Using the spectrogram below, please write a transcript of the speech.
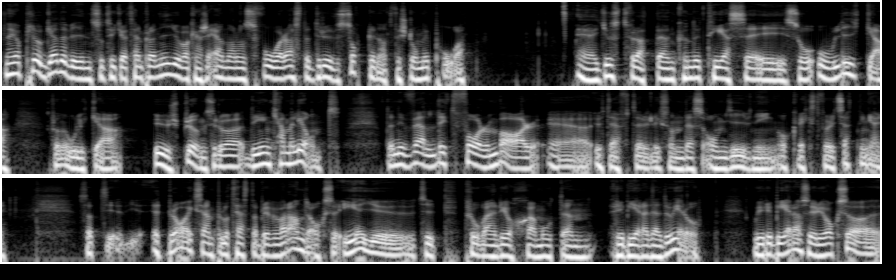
när jag pluggade vin så tycker jag att Tempranillo var kanske en av de svåraste druvsorterna att förstå mig på. Eh, just för att den kunde te sig så olika från olika ursprung. Så det, var, det är en kameleont. Den är väldigt formbar eh, utefter liksom dess omgivning och växtförutsättningar. Så att eh, ett bra exempel att testa bredvid varandra också är ju typ prova en Rioja mot en Ribera del Duero. Och i Ribera så är det ju också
